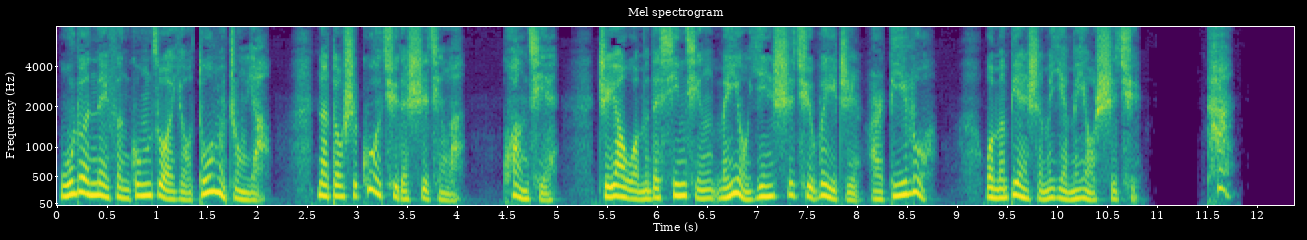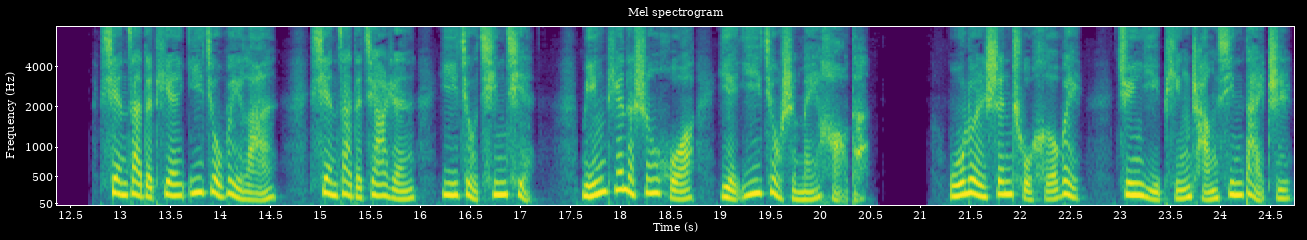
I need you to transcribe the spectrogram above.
无论那份工作有多么重要，那都是过去的事情了。况且，只要我们的心情没有因失去位置而低落，我们便什么也没有失去。看，现在的天依旧蔚蓝，现在的家人依旧亲切，明天的生活也依旧是美好的。无论身处何位，均以平常心待之。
